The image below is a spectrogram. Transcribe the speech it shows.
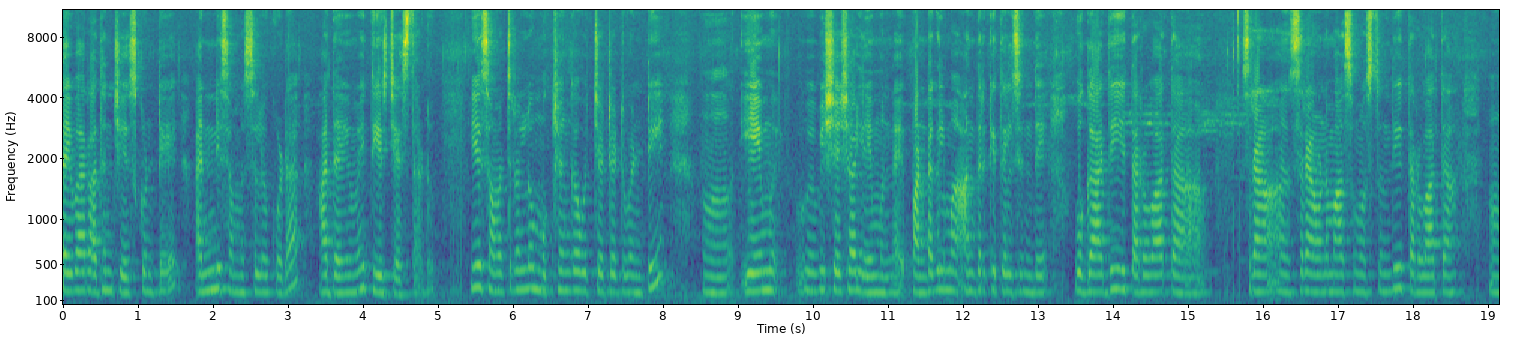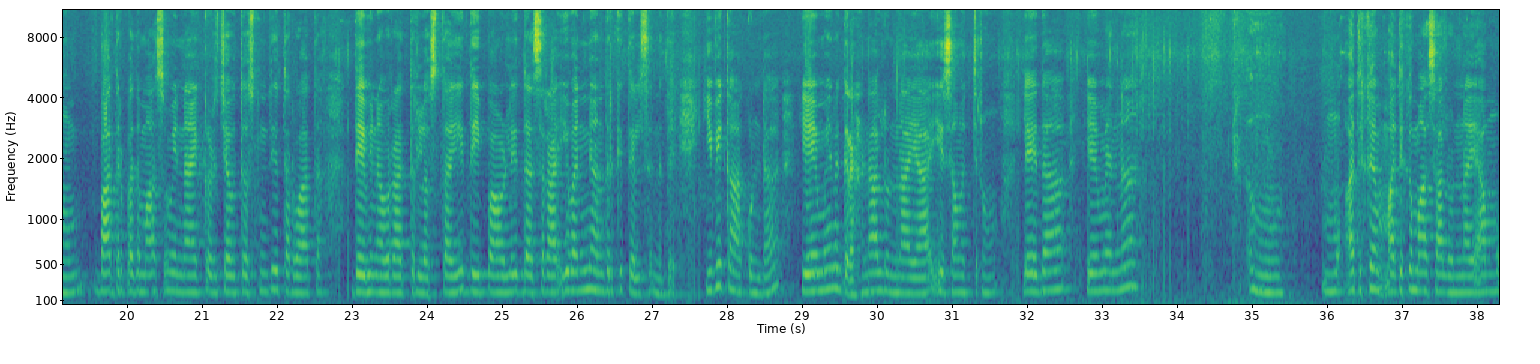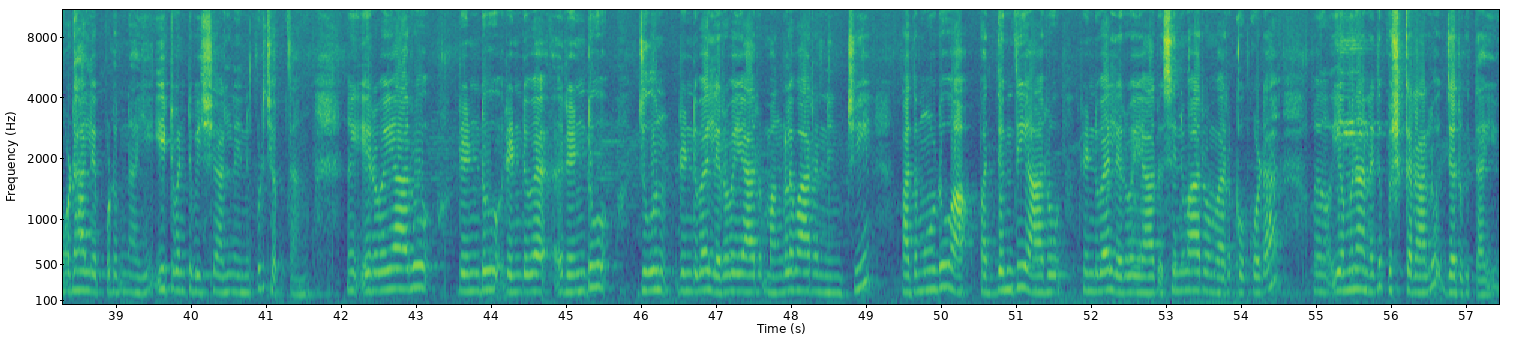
దైవారాధన చేసుకుంటే అన్ని సమస్యలు కూడా ఆ దైవమే తీర్చేస్తాడు. ఈ సంవత్సరంలో ముఖ్యంగా వచ్చేటటువంటి ఏం ఏమి విశేషాలు ఏమున్నాయి పండగలు మా అందరికీ తెలిసిందే. ఉగాది తర్వాత శ్రా శ్రావణ మాసం వస్తుంది తర్వాత భాద్రపద మాసం వినాయకుడి చవితి వస్తుంది తర్వాత దేవి నవరాత్రులు వస్తాయి దీపావళి దసరా ఇవన్నీ అందరికీ తెలిసినదే. ఇవి కాకుండా ఏమైనా గ్రహణాలు ఉన్నాయా ఈ సంవత్సరం? లేదా ఏమైనా అధిక అధిక మాసాలు ఉన్నాయా మూఢాలు ఎప్పుడున్నాయి ఇటువంటి విషయాలు నేను ఇప్పుడు చెప్తాను. ఇరవై ఆరు రెండు రెండు వే రెండు జూన్ రెండు వేల ఇరవై ఆరు మంగళవారం నుంచి పదమూడు పద్దెనిమిది ఆరు రెండు వేల ఇరవై ఆరు శనివారం వరకు కూడా యమునా నది పుష్కరాలు జరుగుతాయి.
